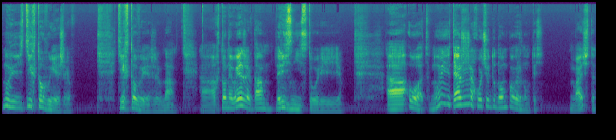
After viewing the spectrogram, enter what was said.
ну і ті, хто вижив. Ті, хто вижив, да. А хто не вижив, там різні історії є. А, от, ну і теж вже хочуть додому повернутись. Бачите?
